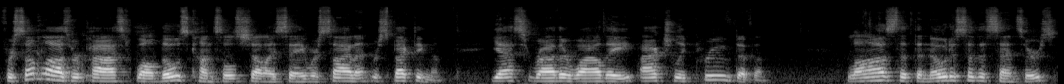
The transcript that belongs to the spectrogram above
For some laws were passed while those consuls, shall I say, were silent respecting them. Yes, rather, while they actually proved of them laws that the notice of the censors,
